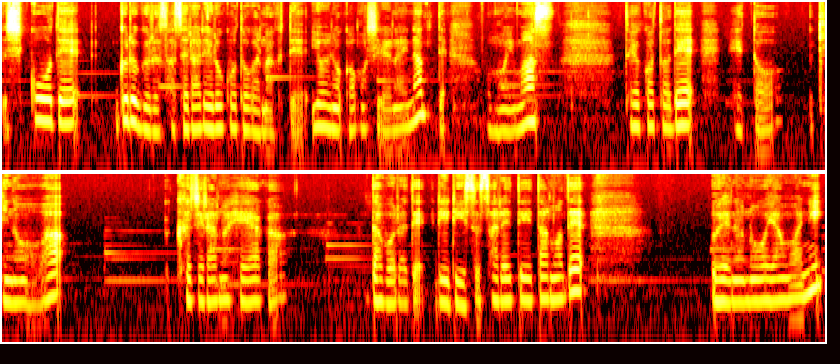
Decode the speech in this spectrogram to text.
思考でぐるぐるさせられることがなくて良いのかもしれないなって思います。ということで、えっと、昨日はクジラの部屋がダブルでリリースされていたので上野の大山に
